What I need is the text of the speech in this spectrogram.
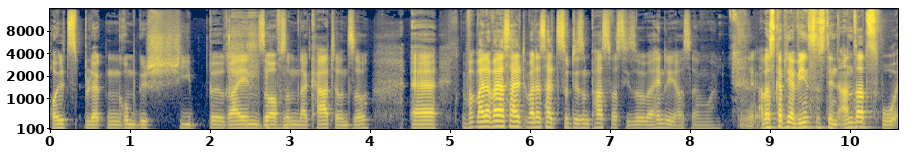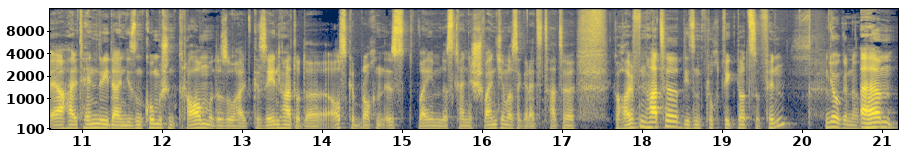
Holzblöcken, Rumgeschiebereien, so auf so einer Karte und so. Äh, weil, weil das halt, weil das halt zu diesem passt, was die so über Henry aussagen wollen. Aber es gab ja wenigstens den Ansatz, wo er halt Henry da in diesem komischen Traum oder so halt gesehen hat oder ausgebrochen ist, weil ihm das kleine Schweinchen, was er gerettet hatte, geholfen hatte, diesen Fluchtweg dort zu finden. Jo, genau. Ähm,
